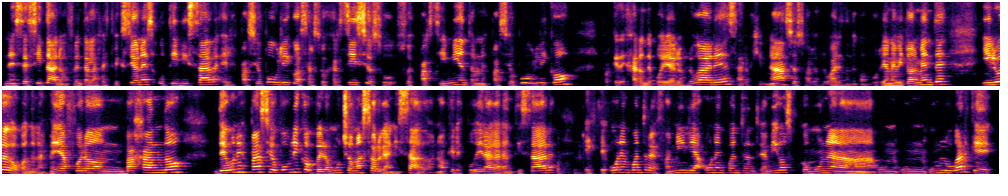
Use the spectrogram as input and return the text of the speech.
necesitaron, frente a las restricciones, utilizar el espacio público, hacer su ejercicio, su, su esparcimiento en un espacio público, porque dejaron de poder ir a los lugares, a los gimnasios o a los lugares donde concurrían habitualmente, y luego cuando las medidas fueron bajando, de un espacio público, pero mucho más organizado, ¿no? Que les pudiera garantizar este, un encuentro de familia, un encuentro entre amigos, como una, un, lugar que,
